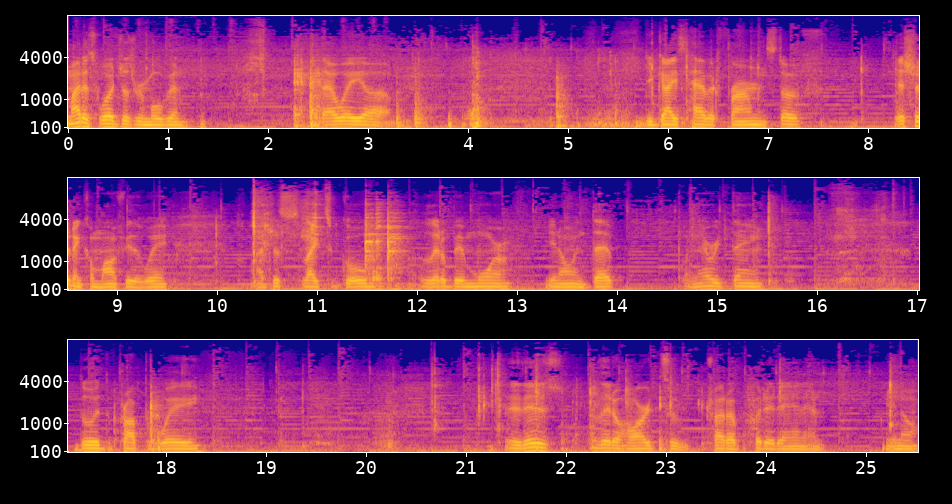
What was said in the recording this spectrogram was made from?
might as well just remove it. That way um, you guys have it firm and stuff. It shouldn't come off either way. I just like to go a little bit more you know in depth on everything. Do it the proper way. It is a little hard to try to put it in and you know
